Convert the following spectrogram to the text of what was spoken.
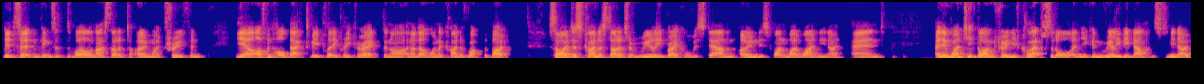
did certain things as well. And I started to own my truth. And yeah, I often hold back to be politically correct and I, and I don't want to kind of rock the boat. So I just kind of started to really break all this down and own this one by one, you know, and and then once you've gone through and you've collapsed it all and you can really be balanced, you know,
